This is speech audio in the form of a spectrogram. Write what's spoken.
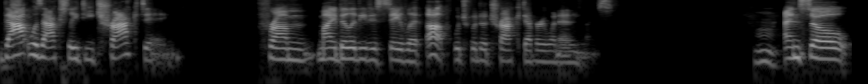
that was actually detracting from my ability to stay lit up, which would attract everyone, anyways. Mm. And so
